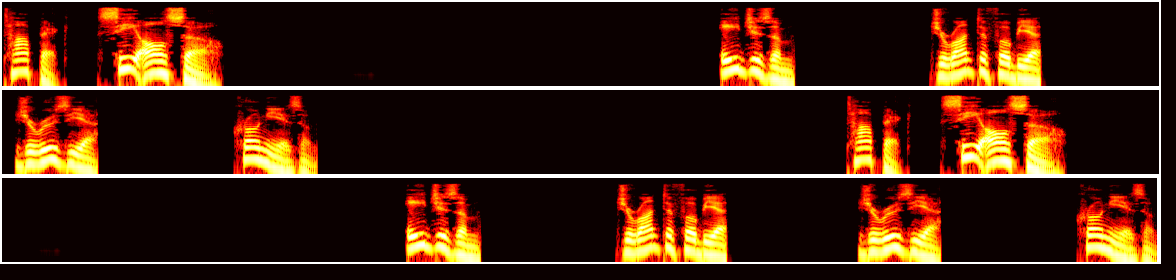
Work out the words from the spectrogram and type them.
Topic. See also. Ageism. Gerontophobia. Gerousia Cronyism Topic. See also. Ageism. Gerontophobia. Gerousia Cronyism.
